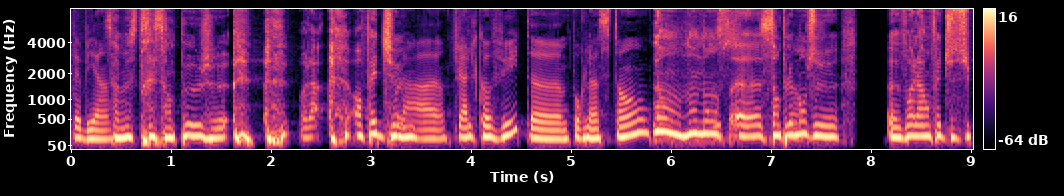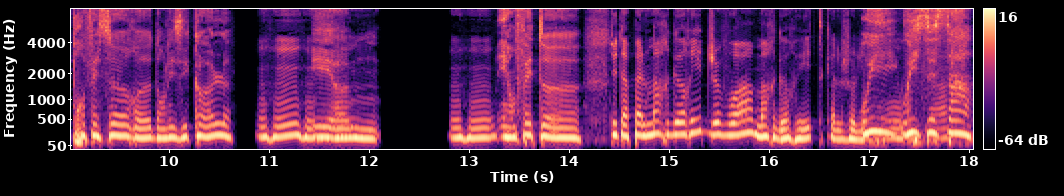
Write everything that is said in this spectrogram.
c'est bien. ça me stresse un peu. Je, voilà. En fait, je. Voilà, tu as le Covid euh, pour l'instant. Non, non, non. euh, simplement, je. voilà, en fait, je suis professeur dans les écoles. Mhm, mhm, Et, mhm. et en fait. Tu t'appelles Marguerite, je vois. Marguerite, quel joli oui, nom, oui, c'est ça.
